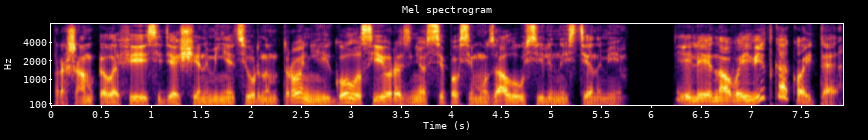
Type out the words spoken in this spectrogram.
Прошамкала фея, сидящая на миниатюрном троне, и голос ее разнесся по всему залу, усиленный стенами. «Или новый вид какой-то?»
